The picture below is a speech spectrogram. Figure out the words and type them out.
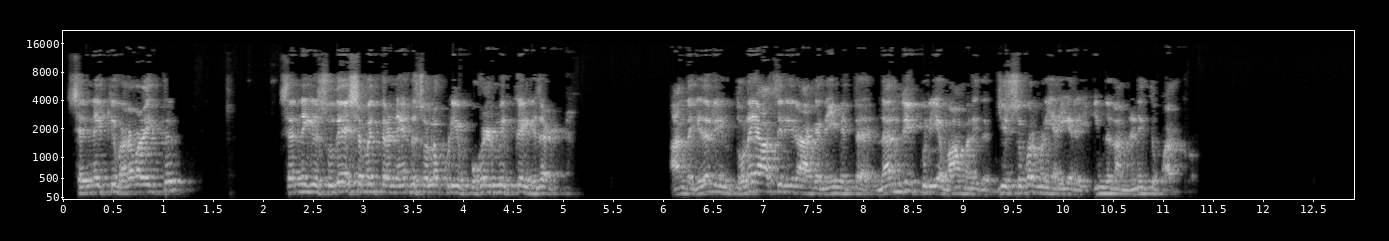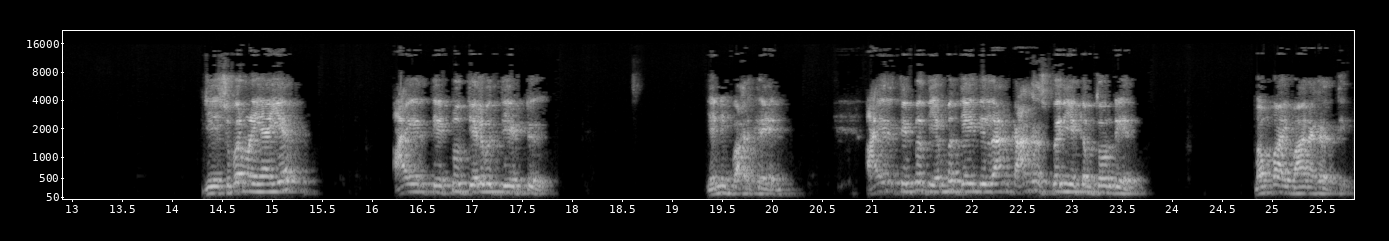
சென்னைக்கு வரவழைத்து சென்னையில் சுதேசமித்திரன் என்று சொல்லக்கூடிய புகழ்மிக்க இதழ் அந்த இதழின் துணை ஆசிரியராக நியமித்த நன்றிக்குரிய மாமனிதர் ஜி. சுப்பிரமணிய ஐயரை இன்று நாம் நினைத்து பார்க்கிறோம். ஜி. சுப்பிரமணிய ஐயர் ஆயிரத்தி எட்நூத்தி எழுபத்தி எட்டு எண்ணி பார்க்கிறேன்? ஆயிரத்தி எட்நூத்தி எண்பத்தி ஐந்தில் தான் காங்கிரஸ் பேரியக்கம் தோன்றியது. பம்பாய் மாநகரத்தில்.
